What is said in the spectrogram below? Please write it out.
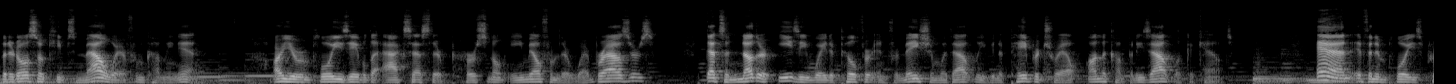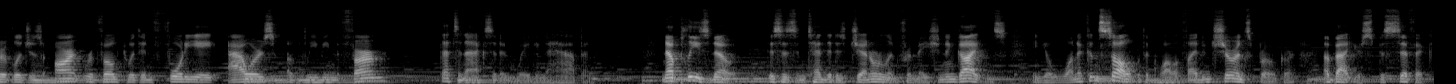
but it also keeps malware from coming in. Are your employees able to access their personal email from their web browsers? That's another easy way to pilfer information without leaving a paper trail on the company's Outlook account. And if an employee's privileges aren't revoked within 48 hours of leaving the firm, that's an accident waiting to happen. Now, please note, this is intended as general information and guidance, and you'll want to consult with a qualified insurance broker about your specific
